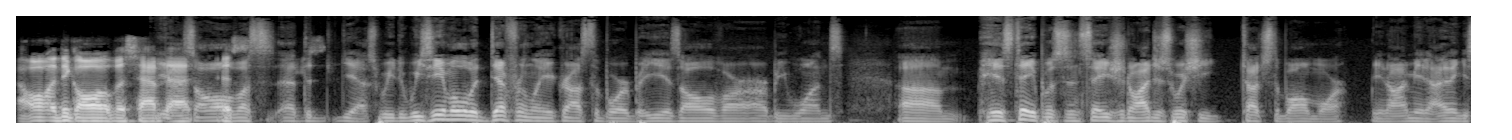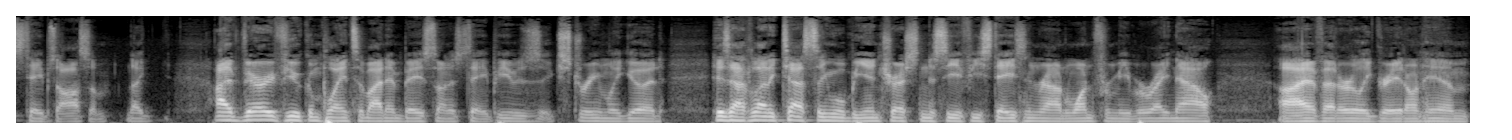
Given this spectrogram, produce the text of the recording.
all, I think all of us have yes, that. all of us at the yes, we we see him a little bit differently across the board, but he is all of our RB ones. Um, his tape was sensational. I just wish he touched the ball more. You know, I mean, I think his tape's awesome. Like, I have very few complaints about him based on his tape. He was extremely good. His athletic testing will be interesting to see if he stays in round one for me. But right now, I have that early grade on him.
